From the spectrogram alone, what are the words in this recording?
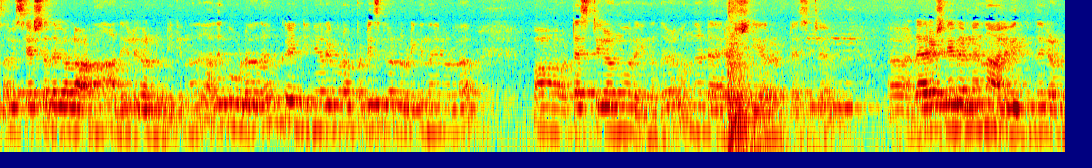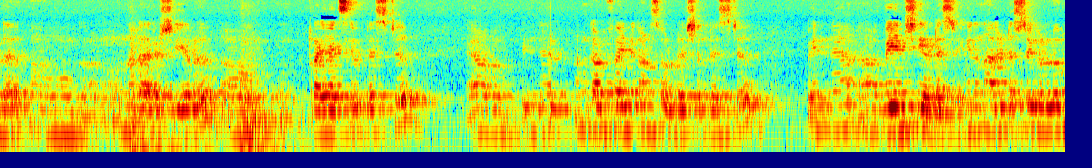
സവിശേഷതകളാണ് അതിൽ കണ്ടുപിടിക്കുന്നത്. അത് കൂടാതെ നമുക്ക് എഞ്ചിനീയറിംഗ് പ്രോപ്പർട്ടീസ് കണ്ടുപിടിക്കുന്നതിനുള്ള ടെസ്റ്റുകൾ എന്ന് പറയുന്നത് ഒന്ന് direct shear test direct shear തന്നെ നാല് വിധത്തിലുണ്ട്. ഒന്ന് ഡയറക്ട് ഷിയർ ട്രയാക്സിൽ ടെസ്റ്റ് പിന്നെ അൺകൺഫൈൻഡ് കൺസോൾട്ടേഷൻ ടെസ്റ്റ് പിന്നെ ബേൻഷിയർ ഷിയർ ടെസ്റ്റ് ഇങ്ങനെ നാല് ടെസ്റ്റുകളിലും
